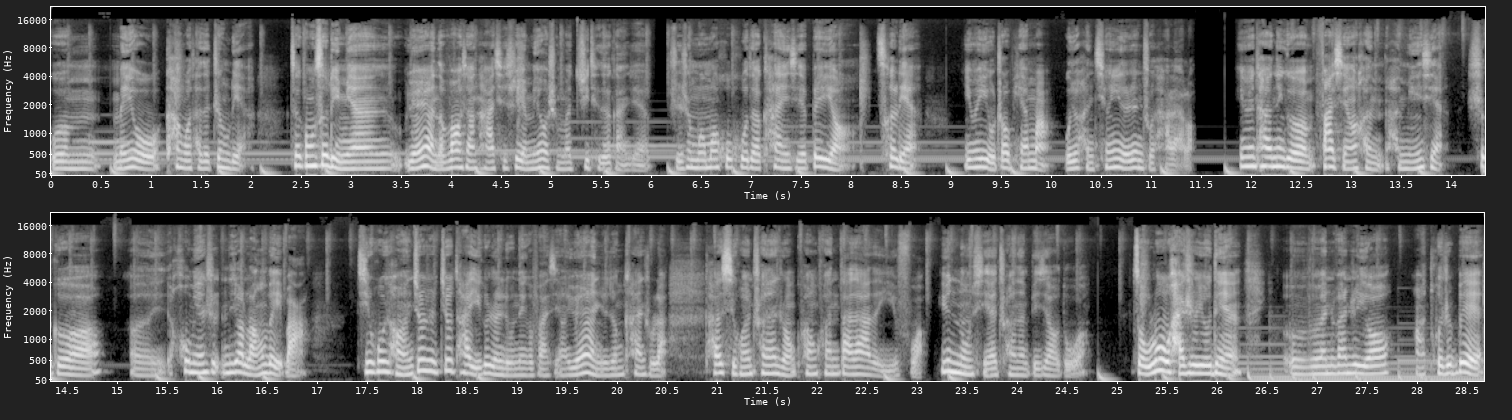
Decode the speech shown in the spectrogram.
我没有看过他的正脸，在公司里面远远的望向他，其实也没有什么具体的感觉，只是模模糊糊的看一些背影、侧脸，因为有照片嘛，我就很轻易的认出他来了。因为他那个发型很很明显，是个呃后面是那叫狼尾巴，几乎好像就是就他一个人留那个发型，远远就能看出来。他喜欢穿那种宽宽大大的衣服，运动鞋穿的比较多，走路还是有点呃弯着弯着腰啊，驼着背。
